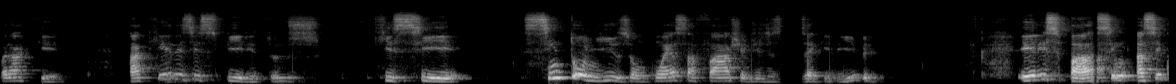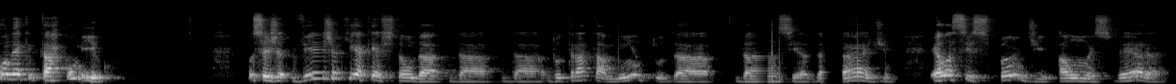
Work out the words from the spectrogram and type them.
para que aqueles espíritos que se sintonizam com essa faixa de desequilíbrio, eles passem a se conectar comigo. Ou seja, veja que a questão da, da, da, do tratamento da, da ansiedade, ela se expande a uma esfera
